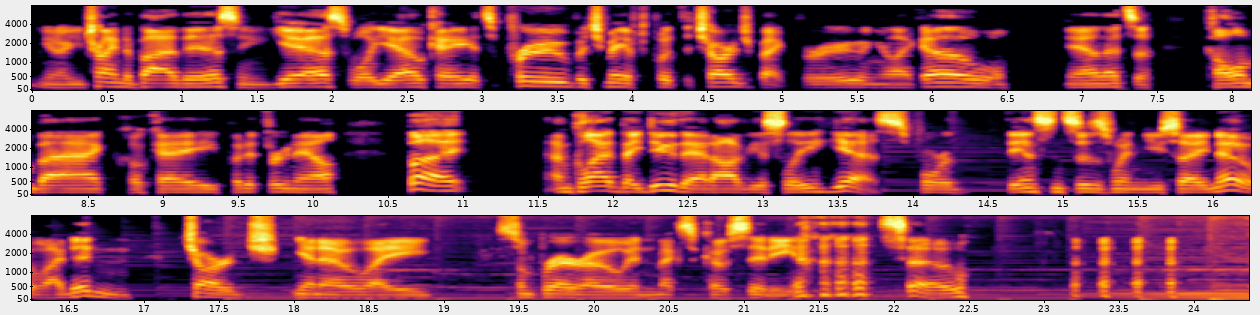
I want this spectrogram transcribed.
you know, you're trying to buy this? And yes, well, yeah, okay, it's approved, but you may have to put the charge back through. And you're like, oh, well, yeah, that's a call them back. Okay, put it through now. But I'm glad they do that, obviously. Yes, for the instances when you say, no, I didn't charge, you know, a sombrero in Mexico City. so.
